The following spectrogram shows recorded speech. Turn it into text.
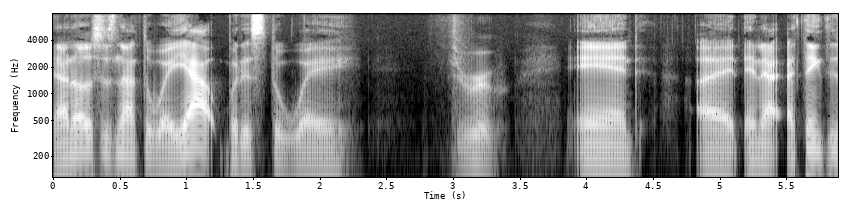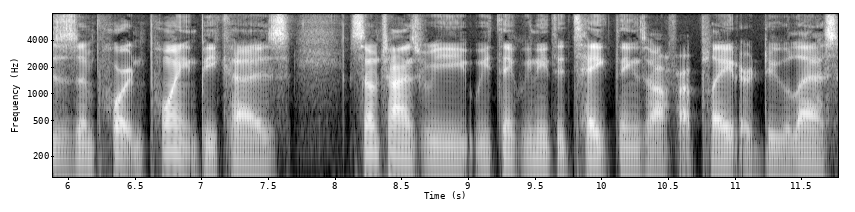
Now, I know this is not the way out, but it's the way through. And uh, and I, I think this is an important point because sometimes we, we think we need to take things off our plate or do less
